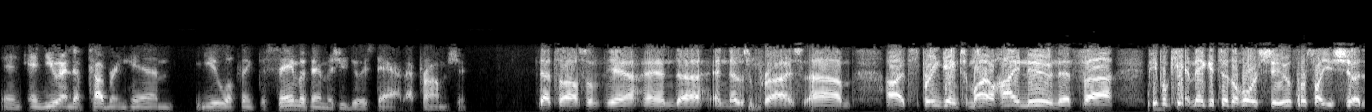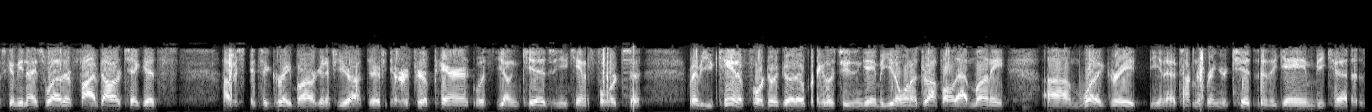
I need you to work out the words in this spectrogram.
and and you end up covering him, you will think the same of him as you do his dad. I promise you. That's awesome. Yeah, and uh and no surprise. Um all right, spring game tomorrow, high noon. If uh people can't make it to the horseshoe, first of all you should. It's gonna be nice weather, five dollar tickets. Obviously it's a great bargain if you're out there if you're if you're a parent with young kids and you can't afford to maybe you can't afford to go to a regular season game, but you don't want to drop all that money. Um, what a great you know time to bring your kids to the game because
